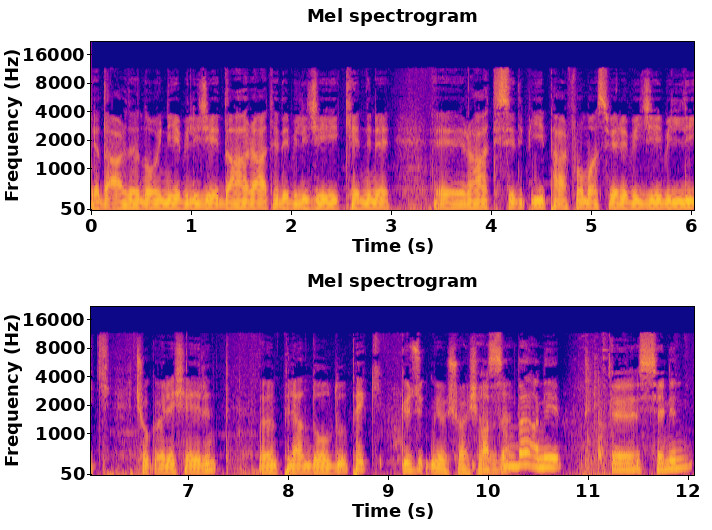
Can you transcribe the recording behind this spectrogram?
ya da Arda'nın oynayabileceği, daha rahat edebileceği, kendini e, rahat hissedip iyi performans verebileceği bir lig çok öyle şeylerin ön planda olduğu pek gözükmüyor şu aşamada. Aslında hani e, senin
